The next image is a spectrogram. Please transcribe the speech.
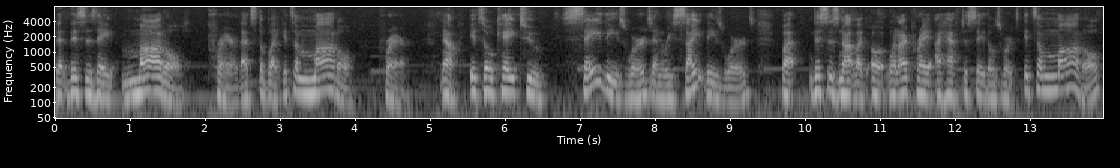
that this is a model prayer. That's the blank. It's a model prayer. Now, it's okay to say these words and recite these words, but this is not like, oh, when I pray, I have to say those words. It's a model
